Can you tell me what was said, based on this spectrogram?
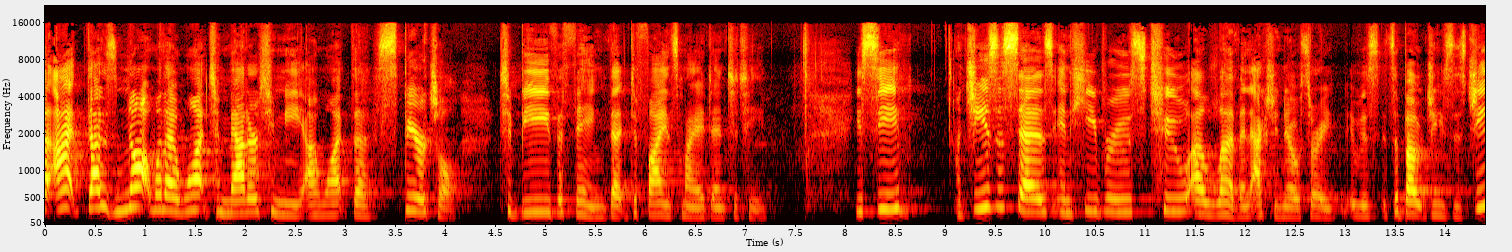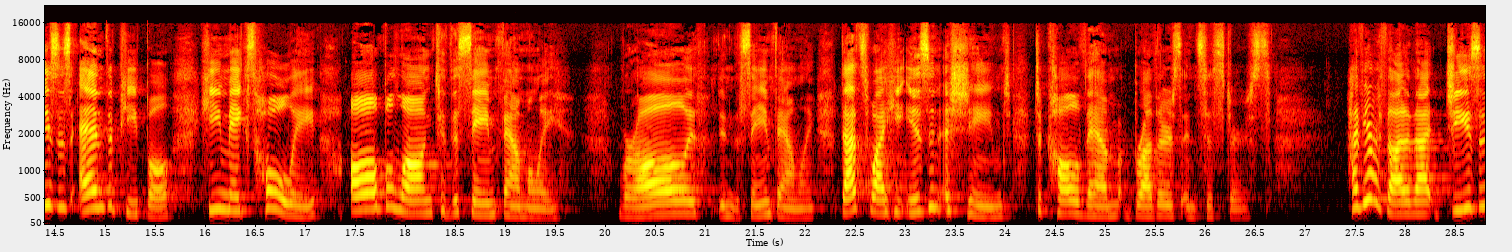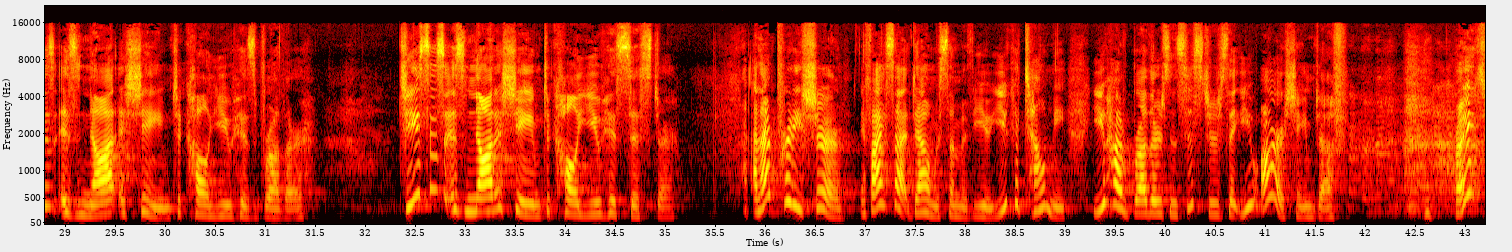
But I, that is not what I want to matter to me. I want the spiritual to be the thing that defines my identity. You see, Jesus says in Hebrews 2:11, actually no, sorry, it was it's about Jesus. Jesus and the people he makes holy all belong to the same family. We're all in the same family. That's why he isn't ashamed to call them brothers and sisters. Have you ever thought of that? Jesus is not ashamed to call you his brother. Jesus is not ashamed to call you his sister. And I'm pretty sure if I sat down with some of you, you could tell me you have brothers and sisters that you are ashamed of. right?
